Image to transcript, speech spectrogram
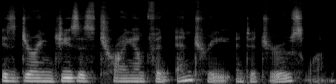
is during Jesus' triumphant entry into Jerusalem.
